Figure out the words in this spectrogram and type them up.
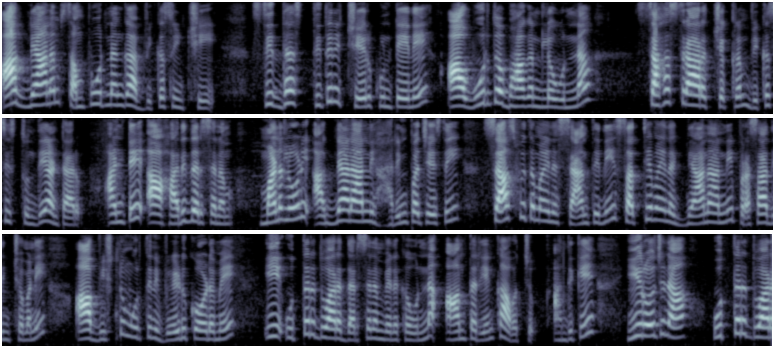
ఆ జ్ఞానం సంపూర్ణంగా వికసించి సిద్ధ స్థితిని చేరుకుంటేనే ఆ ఊర్ధ్వ భాగంలో ఉన్న సహస్రార చక్రం వికసిస్తుంది అంటారు. అంటే ఆ హరిదర్శనం మనలోని అజ్ఞానాన్ని హరింపచేసి శాశ్వతమైన శాంతిని సత్యమైన జ్ఞానాన్ని ప్రసాదించమని ఆ విష్ణుమూర్తిని వేడుకోవడమే ఈ ఉత్తర ద్వార దర్శనం వెనుక ఉన్న ఆంతర్యం కావచ్చు. అందుకే ఈ రోజున ఉత్తర ద్వార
